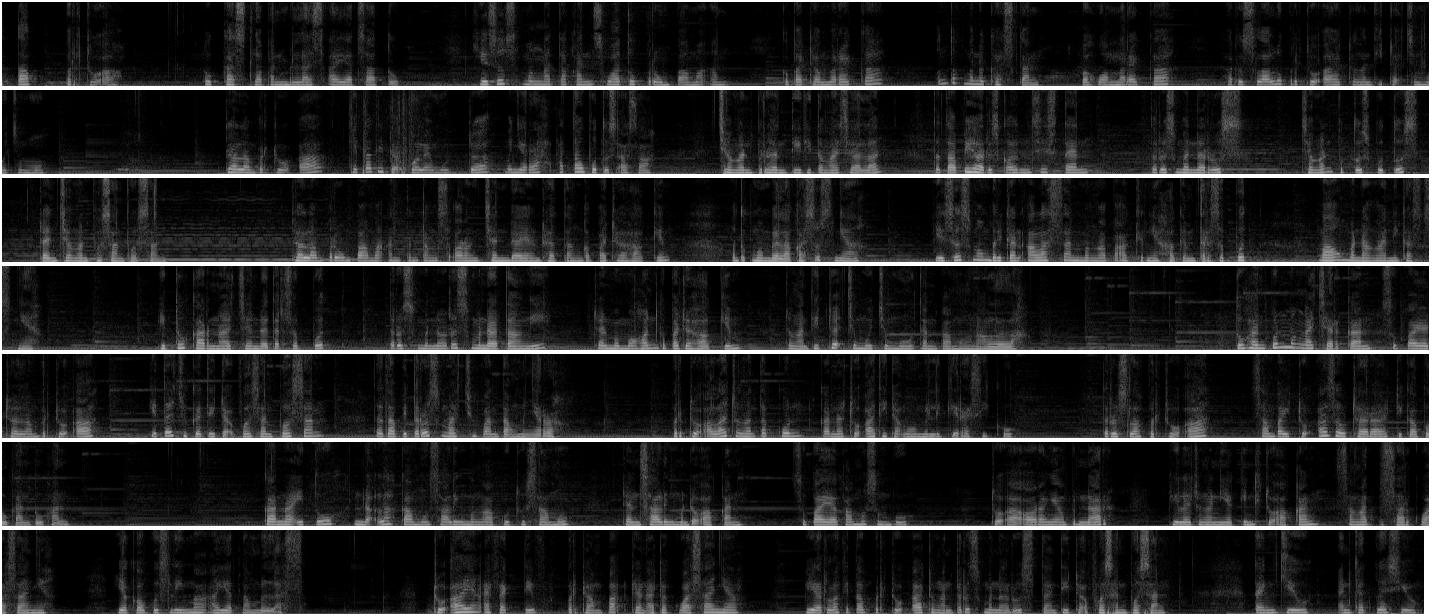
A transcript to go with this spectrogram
Tetap berdoa. Lukas 18 ayat 1. Yesus mengatakan suatu perumpamaan kepada mereka untuk menegaskan bahwa mereka harus selalu berdoa dengan tidak jemu-jemu. Dalam berdoa, kita tidak boleh mudah menyerah atau putus asa. Jangan berhenti di tengah jalan, tetapi harus konsisten, terus-menerus, jangan putus-putus, dan jangan bosan-bosan. Dalam perumpamaan tentang seorang janda yang datang kepada hakim untuk membela kasusnya, Yesus memberikan alasan mengapa akhirnya hakim tersebut mau menangani kasusnya. Itu karena janda tersebut terus-menerus mendatangi dan memohon kepada hakim dengan tidak jemu-jemu tanpa mengenal lelah. Tuhan pun mengajarkan supaya dalam berdoa kita juga tidak bosan-bosan, tetapi terus maju pantang menyerah. Berdoalah dengan tekun, karena doa tidak memiliki resiko. Teruslah berdoa sampai doa saudara dikabulkan Tuhan. Karena itu, hendaklah kamu saling mengaku dosamu dan saling mendoakan, supaya kamu sembuh. Doa orang yang benar, bila dengan yakin didoakan, sangat besar kuasanya. Yakobus 5 ayat 16. Doa yang efektif, berdampak dan ada kuasanya. Biarlah kita berdoa dengan terus-menerus dan tidak bosan-bosan. Thank you and God bless you.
